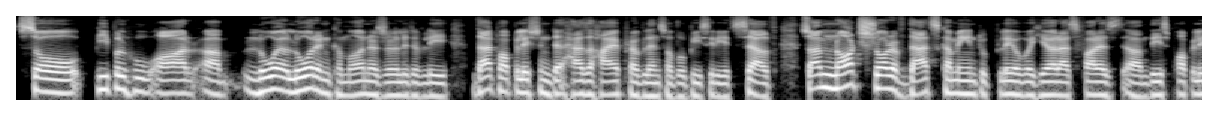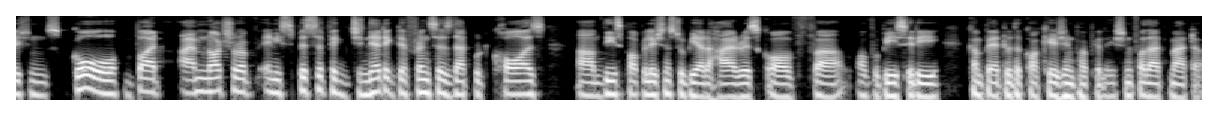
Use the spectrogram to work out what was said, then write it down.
So people who are um, lower lower income earners relatively that population has a higher prevalence of obesity itself. So i'm not sure if that's coming into play over here as far as um, these populations go but i'm not sure of any specific genetic differences that would cause um, these populations to be at a higher risk of uh, of obesity compared to the Caucasian population, for that matter.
